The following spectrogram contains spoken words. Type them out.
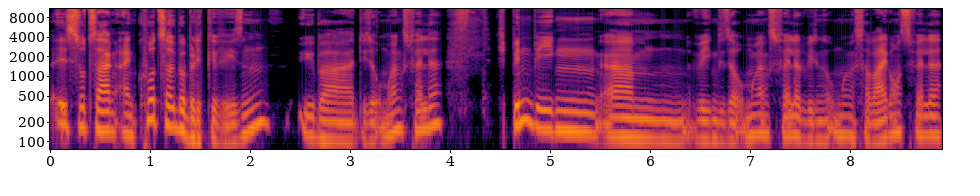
ist sozusagen ein kurzer Überblick gewesen über diese Umgangsfälle. Ich bin wegen, ähm, wegen dieser Umgangsfälle, wegen der Umgangsverweigerungsfälle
